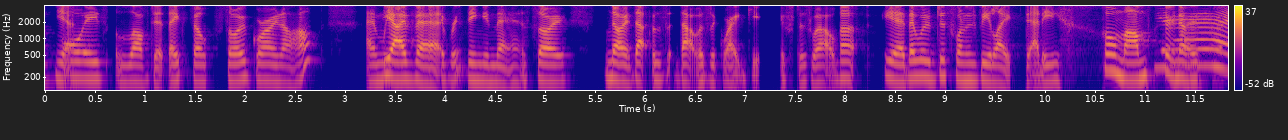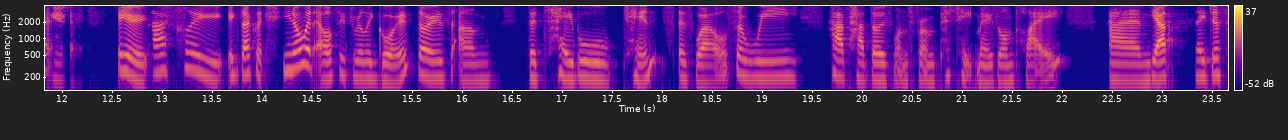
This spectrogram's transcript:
The Yeah. boys loved it. They felt so grown up, and we Yeah, I had bet. everything in there. So no, that was that was a great gift as well. Uh, yeah, they would have just wanted to be like daddy or mum. Who knows? Yeah. Yeah. Exactly, exactly. You know what else is really good? Those um the table tents as well. So we have had those ones from Petite Maison Play, and Yep. they just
